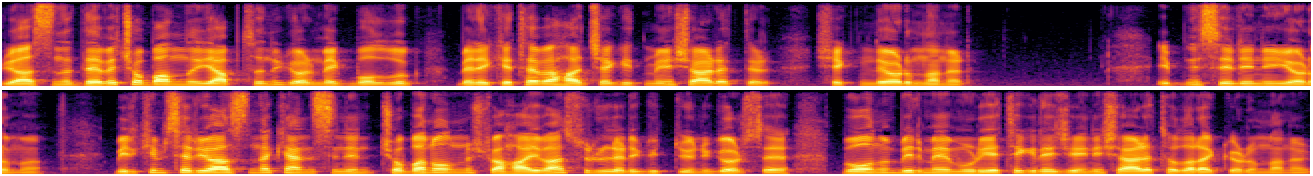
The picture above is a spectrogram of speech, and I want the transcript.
Rüyasında deve çobanlığı yaptığını görmek bolluk, berekete ve hacca gitmeye işarettir şeklinde yorumlanır. İbn Sirin'in yorumu. Bir kimse rüyasında kendisinin çoban olmuş ve hayvan sürüleri güttüğünü görse, bu onun bir memuriyete gireceğini işaret olarak yorumlanır.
